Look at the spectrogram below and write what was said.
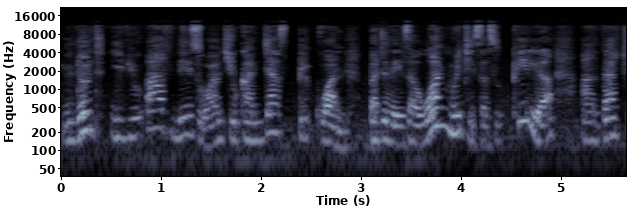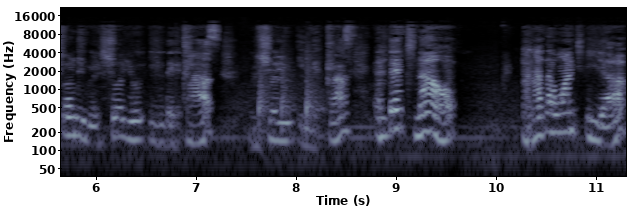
You don't, if you have these ones, you can just pick one. But there is a one which is a superior, and that one will show you in the class, will show you in the class. And that now, another one here,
